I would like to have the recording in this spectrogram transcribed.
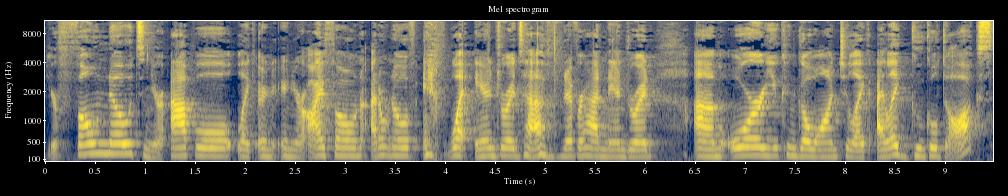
your phone notes and your Apple, like in, in your iPhone. I don't know if what Androids have, never had an Android. Um, or you can go on to like I like Google Docs.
